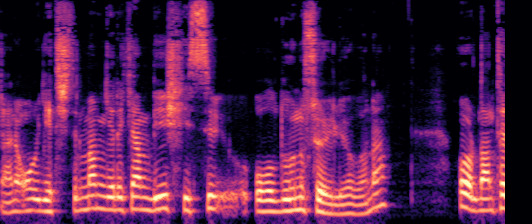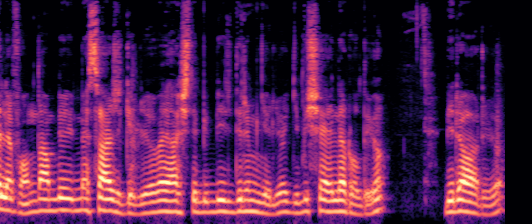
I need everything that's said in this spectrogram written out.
Yani o yetiştirmem gereken bir iş hissi olduğunu söylüyor bana. Oradan telefondan bir mesaj geliyor veya işte bir bildirim geliyor gibi şeyler oluyor. Biri arıyor.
